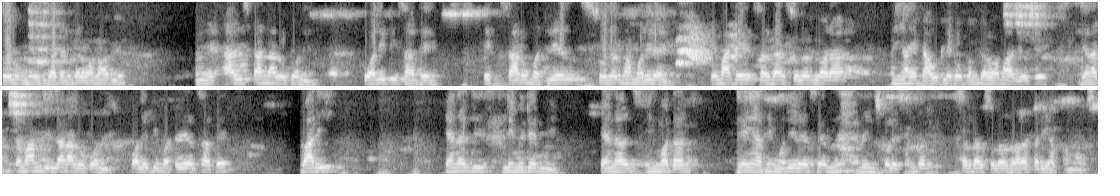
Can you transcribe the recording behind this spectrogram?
શોરૂમનું ઉદ્ઘાટન કરવામાં આવ્યું. અને આ વિસ્તારના લોકોને ક્વોલિટી સાથે એક સારું મટીરિયલ સોલરમાં મળી રહે એ માટે સરદાર સોલર દ્વારા અહીંયા એક આઉટલેટ ઓપન કરવામાં આવ્યો છે. જેનાથી તમામ જિલ્લાના લોકોને ક્વોલિટી મટીરિયલ સાથે વારી એનર્જીસ લિમિટેડની પેનલ્સ ઇન્વર્ટર જે અહીંયાથી મળી રહેશે એમને અને ઇન્સ્ટોલેશન પણ સરદાર સોલર દ્વારા કરી આપવામાં આવશે.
